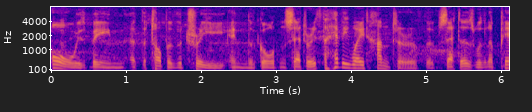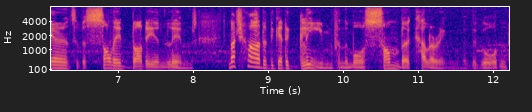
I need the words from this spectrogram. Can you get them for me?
always been at the top of the tree in the Gordon setter. It's the heavyweight hunter of the setters with an appearance of a solid body and limbs. Much harder to get a gleam from the more sombre colouring of the Gordon,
